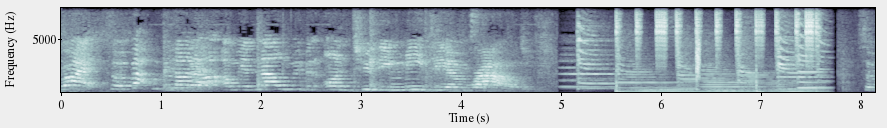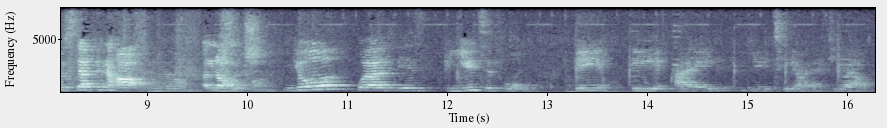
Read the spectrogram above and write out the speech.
right, so we're back with Lana and we're now moving on to the medium round. So we're stepping up a notch. Your word is beautiful. B E A U T I F U L.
